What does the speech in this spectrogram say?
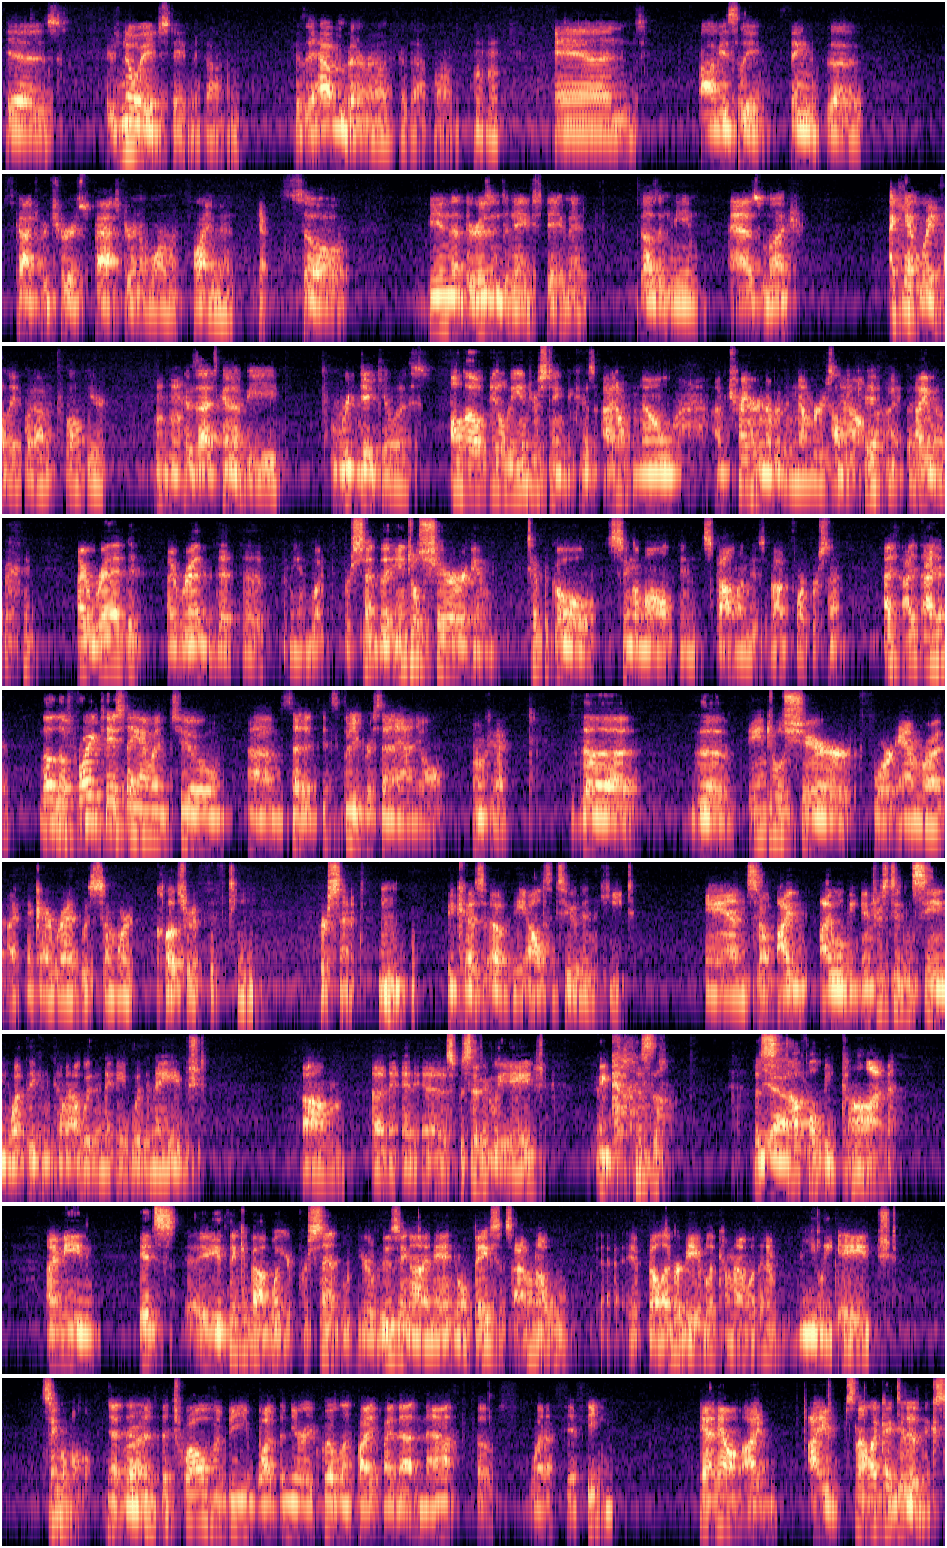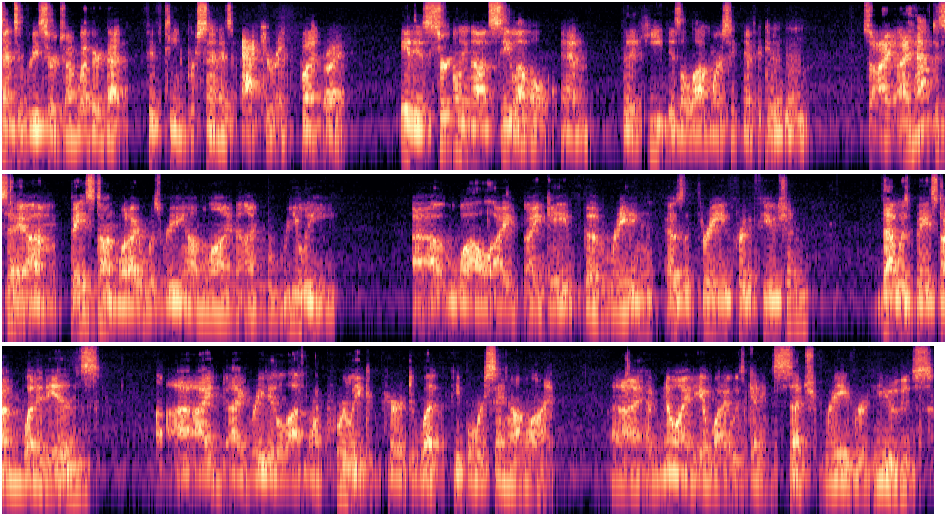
is there's no age statement on them because they haven't been around for that long, hmm and obviously, things the Scotch matures faster in a warmer climate. Yep. So, being that there isn't an age statement doesn't mean as much. I can't wait till they put out a 12 year hmm because that's going to be ridiculous. Although it'll be interesting because I don't know. I'm trying to remember the numbers I'll now. be 50, but, I, I, I read I read that the I mean what percent the angel share in typical single malt in Scotland is about four percent. I, I, I well, the Freud tasting I went to um, said it, it's three percent annual. Okay. The the angel share for Amrut, I think I read was somewhere closer to fifteen percent Hmm. because of the altitude and the heat. And so I I will be interested in seeing what they can come out with an with an aged, um, uh, and uh, specifically aged, because the the Yeah. stuff will be gone. I mean, it's you think about what your percent you're losing on an annual basis. I don't know if they'll ever be able to come out with a really aged single malt. Yeah, Right. a, a twelve would be what the near equivalent by, by that math of what a fifty. Yeah. Now I. I, it's not like I did an extensive research on whether that 15% is accurate, but Right. it is certainly not sea level, and the heat is a lot more significant. Mm-hmm. So I, I have to say, um, based on what I was reading online, I'm really, uh, while I, I gave the rating as a three for the Fusion, that was based on what it is. I, I, I rated a lot more poorly compared to what people were saying online. And I have no idea why it was getting such rave reviews.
